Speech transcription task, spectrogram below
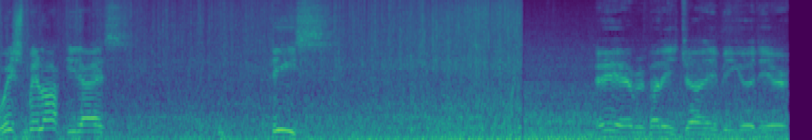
Wish me luck, you guys. Peace. Hey everybody, Johnny Be Good here,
